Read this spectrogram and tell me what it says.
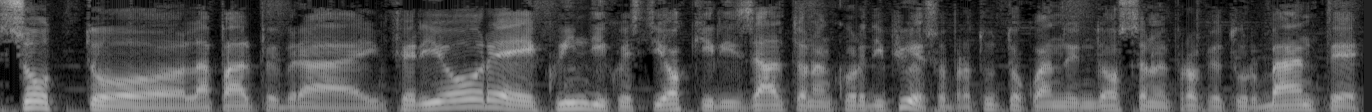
sotto la palpebra inferiore e quindi questi occhi risaltano ancora di più e soprattutto quando indossano il proprio turbante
